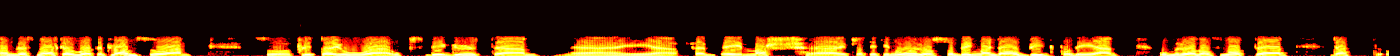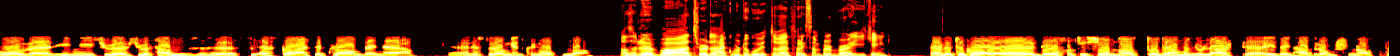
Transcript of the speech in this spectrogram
Men hvis vi alltid går etter planen, så, så flytter jo Oppsbygg ut Eh, i, eh, i mars eh, fra City Nord, og så begynner man da å bygge på de områdene. sånn at rett over inn i 2025 skal etter planen denne restauranten kunne åpne. da. Altså, jeg Tror det her kommer til å gå utover f.eks. Burger King? Vet du hva, Det er faktisk sånn at, og det har man jo lært i denne bransjen, at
